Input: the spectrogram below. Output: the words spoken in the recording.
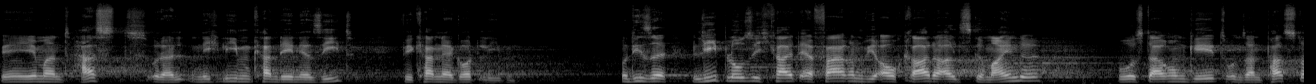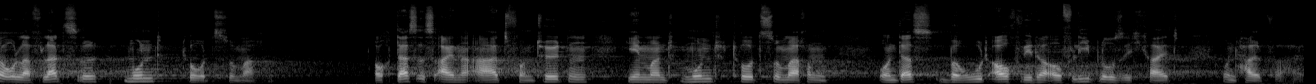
wenn jemand hasst oder nicht lieben kann, den er sieht, wie kann er Gott lieben? Und diese Lieblosigkeit erfahren wir auch gerade als Gemeinde, wo es darum geht, unseren Pastor Olaf Latzel mundtot zu machen. Auch das ist eine Art von Töten, jemand mundtot zu machen. Und das beruht auch wieder auf Lieblosigkeit und Halbwahrheit.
